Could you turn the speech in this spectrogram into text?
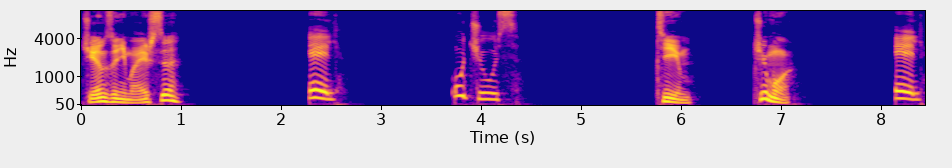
чем занимаешься? Эль. Учусь. Тим, чему? Эль.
